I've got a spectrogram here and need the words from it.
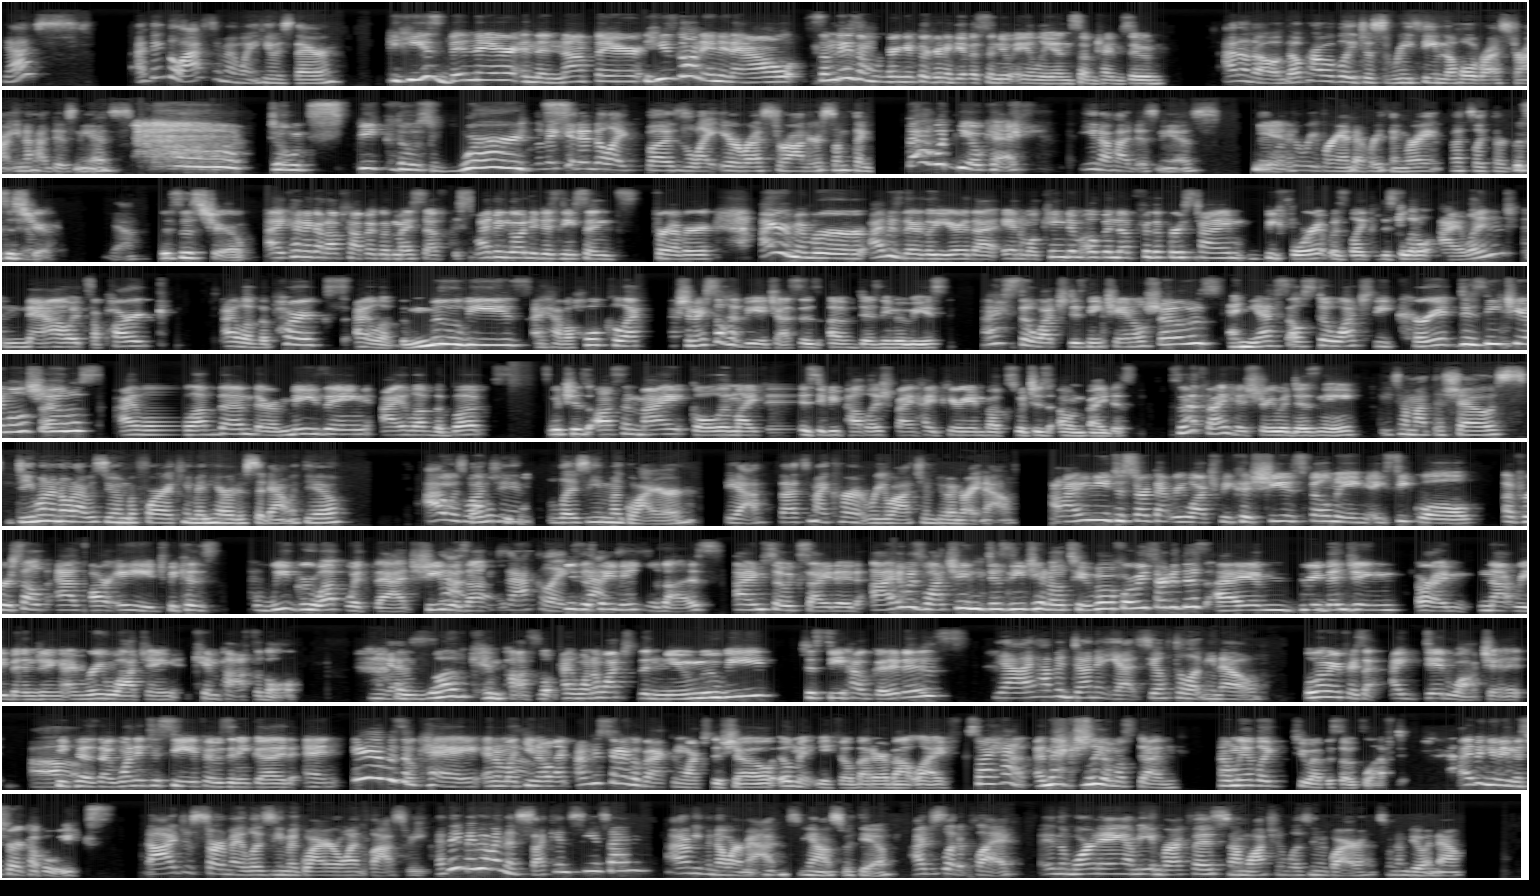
Yes. I think the last time I went he was there. He's been there and then not there. He's gone in and out. Some days I'm wondering if they're going to give us a new alien sometime soon. I don't know. They'll probably just retheme the whole restaurant. You know how Disney is. Don't speak those words. They'll make it into like Buzz Lightyear restaurant or something. That would be okay. You know how Disney is. They Yeah. to rebrand everything, right? That's like their This is true. Yeah. This is true. I kind of got off topic with my stuff. So I've been going to Disney since forever. I remember I was there the year that Animal Kingdom opened up for the first time. Before it was like this little island. Now it's a park. I love the parks. I love the movies. I have a whole collection. I still have VHSs of Disney movies. I still watch Disney Channel shows. And yes, I'll still watch the current Disney Channel shows. I love them. They're amazing. I love the books, which is awesome. My goal in life is to be published by Hyperion Books, which is owned by Disney. So that's my history with Disney. You talking about the shows? Do you want to know what I was doing before I came in here to sit down with you? I was was watching Lizzie McGuire. Yeah, that's my current rewatch I'm doing right now. I need to start that rewatch because she is filming a sequel of herself as our age because we grew up with that. She Yeah, was us. Exactly. She's the Yes. same age as us. I'm so excited. I was watching Disney Channel 2 before we started this. I am re-binging, or I'm not re-binging, I'm re-watching Kim Possible. I love Kim Possible. I want to watch the new movie to see how good it is. Yeah, I haven't done it yet, so you'll have to let me know. Well, let me rephrase that. I did watch it Oh, because I wanted to see if it was any good, and it was okay. And I'm like, you know what? I'm just gonna go back and watch the show. It'll make me feel better about life. So I have. I'm actually almost done. I only have like two episodes left. I've been doing this for a couple weeks. I just started my Lizzie McGuire one last week. I think maybe I'm in the second season. I don't even know where I'm at, to be honest with you. I just let it play. In the morning, I'm eating breakfast and I'm watching Lizzie McGuire. That's what I'm doing now.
